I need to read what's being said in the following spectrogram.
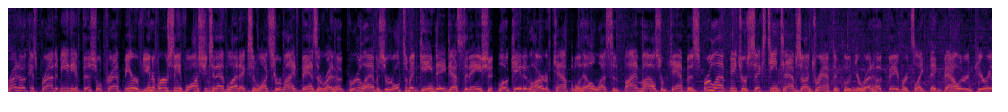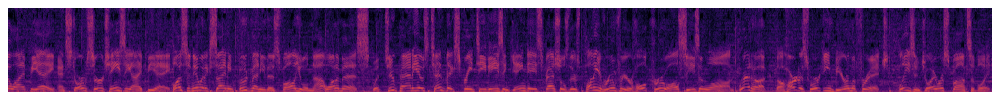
Red Hook is proud to be the official craft beer of University of Washington Athletics and wants to remind fans that Red Hook Brew Lab is your ultimate game day destination. Located in the heart of Capitol Hill, less than five miles from campus, Brew Lab features 16 taps on draft, including your Red Hook favorites like Big Ballard Imperial IPA and Storm Surge Hazy IPA. Plus, a new and exciting food menu this fall you will not want to miss. With two patios, 10 big screen TVs, and game day specials, there's plenty of room for your whole crew all season long. Red Hook, the hardest working beer in the fridge. Please enjoy responsibly.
